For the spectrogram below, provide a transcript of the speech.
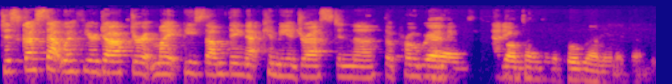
discuss that with your doctor. It might be something that can be addressed in the the programming. Yeah, sometimes in the programming it can be.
